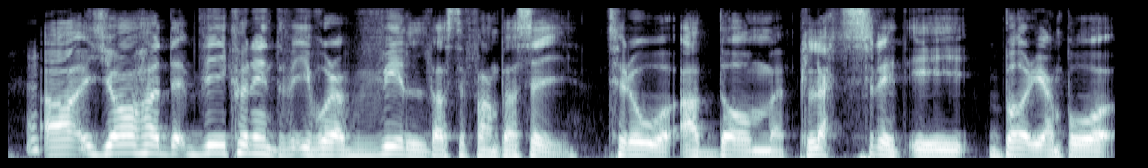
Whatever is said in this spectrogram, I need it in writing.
ja, jag hade, vi kunde inte i våra vildaste fantasi tro att de plötsligt i början på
